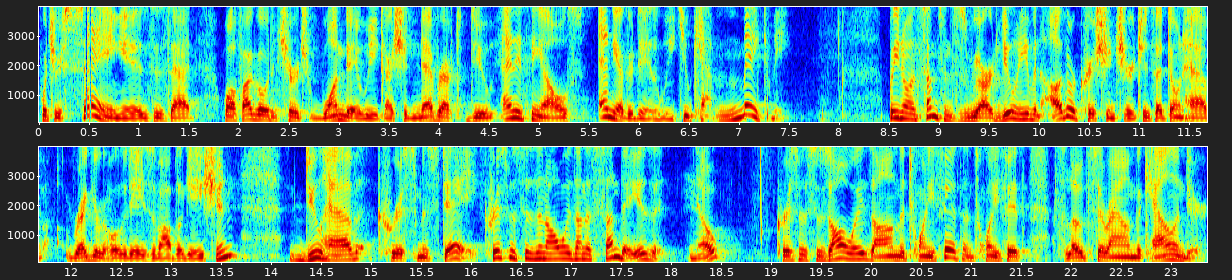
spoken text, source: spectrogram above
what you're saying is, is that, well, if I go to church one day a week, I should never have to do anything else any other day of the week. You can't make me. But you know, in some senses, we already do, and even other Christian churches that don't have regular holy days of obligation do have Christmas Day. Christmas isn't always on a Sunday, is it? Nope. Christmas is always on the 25th, and the 25th floats around the calendar,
